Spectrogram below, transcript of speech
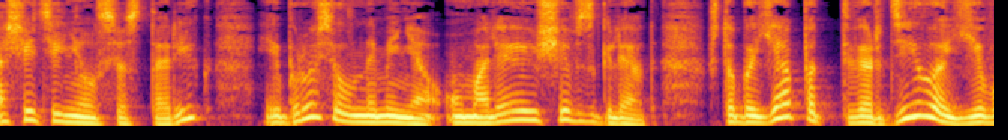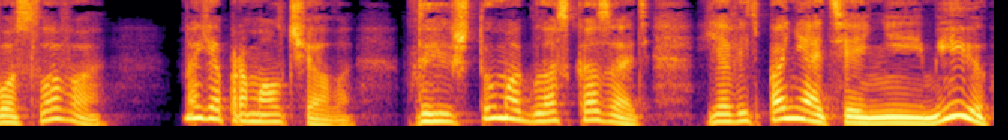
ощетинился старик и бросил на меня умоляющий взгляд, чтобы я подтвердила его слова. Но я промолчала. Да и что могла сказать? Я ведь понятия не имею,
